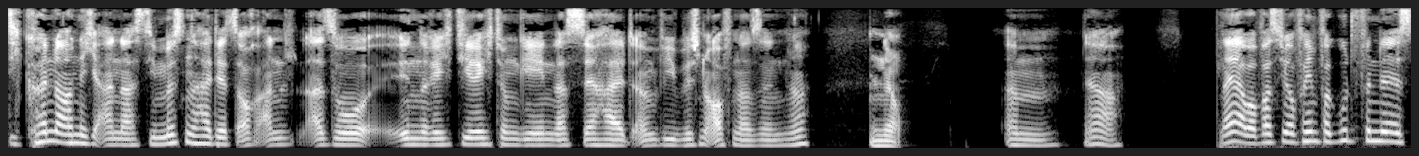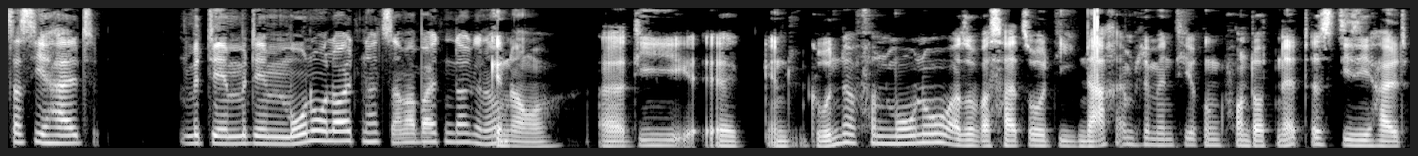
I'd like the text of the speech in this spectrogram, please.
die können auch nicht anders. Die müssen halt jetzt auch an, also in die Richtung gehen, dass sie halt irgendwie ein bisschen offener sind, ne? Ja. Ähm, ja. Naja, aber was ich auf jeden Fall gut finde, ist, dass sie halt mit dem, mit den Mono-Leuten halt zusammenarbeiten da, genau. Genau. Äh, die äh, Gründer von Mono, also was halt so die Nachimplementierung von .NET ist, die sie halt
